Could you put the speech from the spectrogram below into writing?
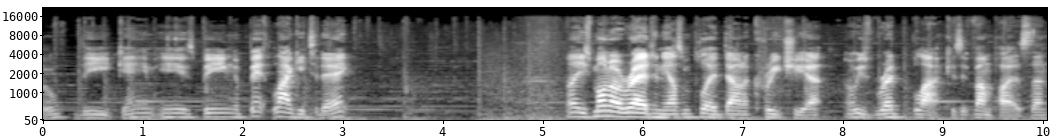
Oh, the game is being a bit laggy today. He's mono red and he hasn't played down a creature yet. Oh, he's red black. Is it vampires then?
